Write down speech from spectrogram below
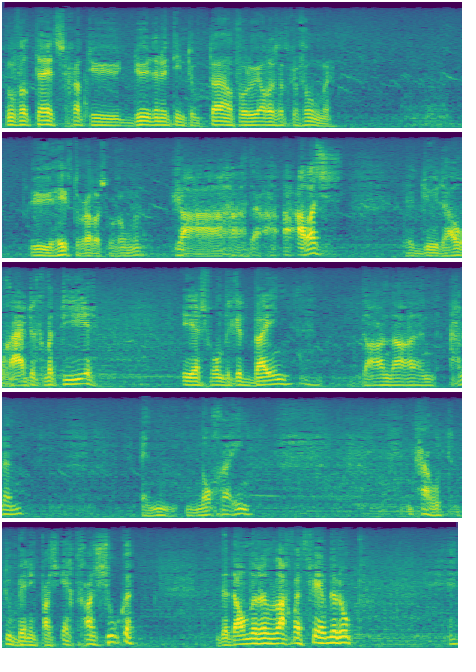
Hoeveel tijd schat u duurde het in totaal voor u alles had gevonden? U heeft toch alles gevonden? Ja, alles. Het duurde hooguit een kwartier. Eerst vond ik het been, daarna een arm en nog één. Nou, toen ben ik pas echt gaan zoeken. Dat andere lag wat verderop. En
